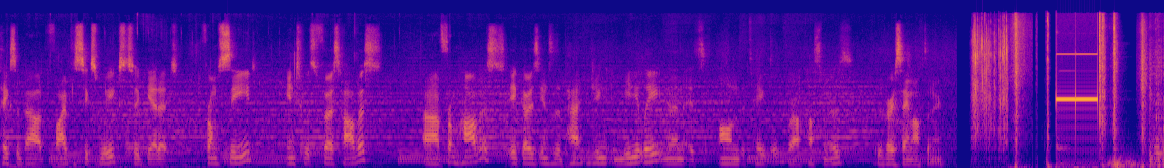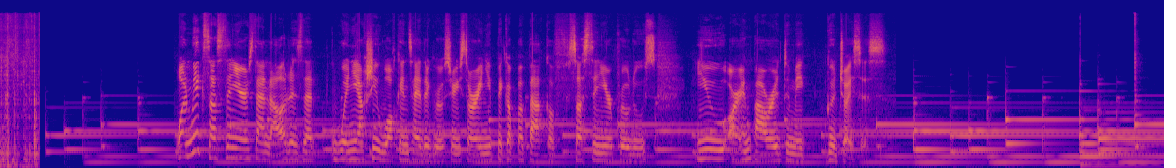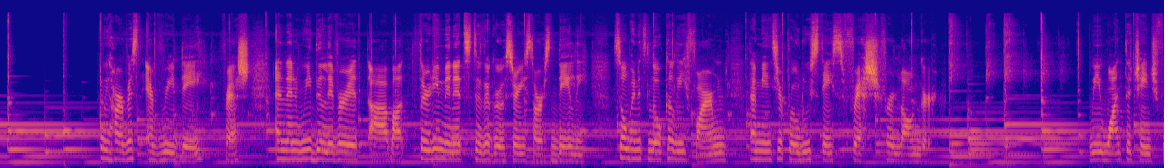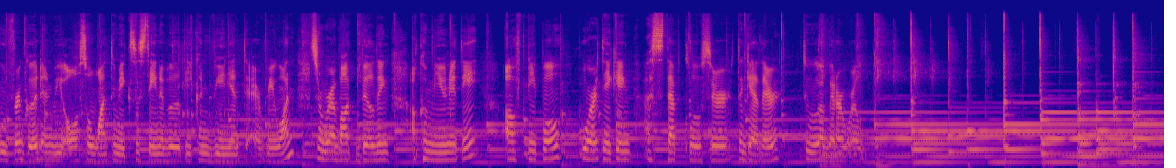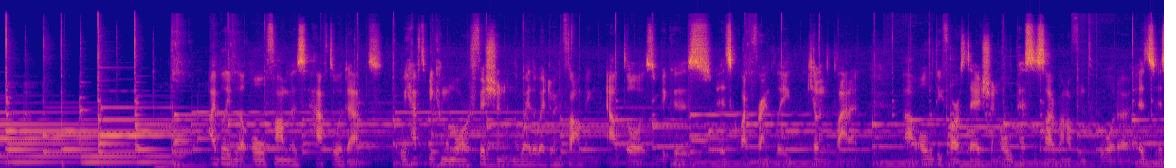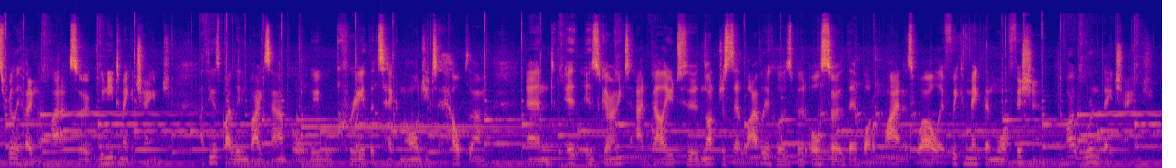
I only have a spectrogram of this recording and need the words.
Takes about five to six weeks to get it from seed into its first harvest. Uh, from harvest, it goes into the packaging immediately, and then it's on the table for our customers the very same afternoon. What makes Sustenir stand out is that when you actually walk inside the grocery store and you pick up a pack of Sustenir produce, you are empowered to make good choices. Harvest every day fresh and then we deliver it uh, about 30 minutes to the grocery stores daily. So when it's locally farmed, that means your produce stays fresh for longer. We want to change food for good and we also want to make sustainability convenient to everyone. So we're about building a community of people who are taking a step closer together to a better world. Believe that all farmers have to adapt. We have to become more efficient in the way that we're doing farming outdoors because it's quite frankly killing the planet. Uh, all the deforestation, all the pesticide runoff into water, it's, it's really hurting the planet. So we need to make a change. I think it's by leading by example, we will create the technology to help them and it is going to add value to not just their livelihoods, but also their bottom line as well. If we can make them more efficient, why wouldn't they change?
